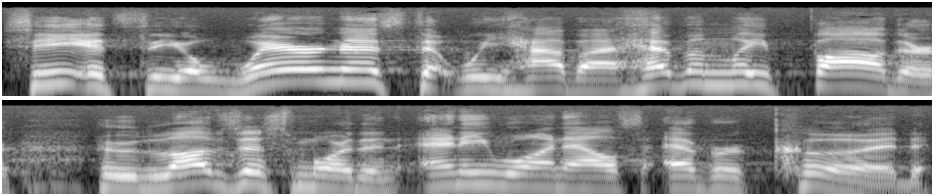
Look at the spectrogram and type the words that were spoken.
See, it's the awareness that we have a heavenly father who loves us more than anyone else ever could,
